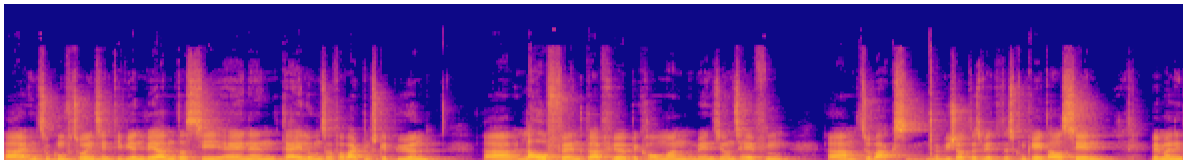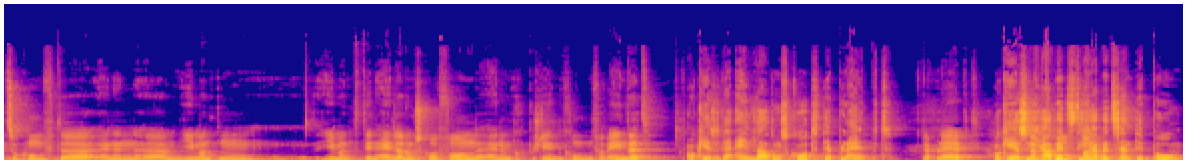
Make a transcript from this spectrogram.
äh, in Zukunft so incentivieren werden, dass sie einen Teil unserer Verwaltungsgebühren äh, laufend dafür bekommen, wenn sie uns helfen ähm, zu wachsen. Wie schaut das, wird das konkret aussehen? Wenn man in Zukunft äh, einen, ähm, jemanden, jemand den Einladungscode von einem bestehenden Kunden verwendet, Okay, also der Einladungscode, der bleibt. Der bleibt. Okay, also ich habe jetzt, ich habe jetzt ein Depot.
